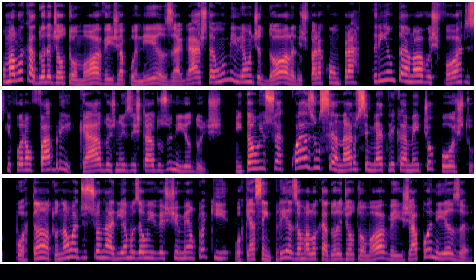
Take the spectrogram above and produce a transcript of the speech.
Uma locadora de automóveis japonesa gasta 1 milhão de dólares para comprar 30 novos Fords que foram fabricados nos Estados Unidos. Então, isso é quase um cenário simetricamente oposto. Portanto, não adicionaríamos ao investimento aqui, porque essa empresa é uma locadora de automóveis japonesa.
